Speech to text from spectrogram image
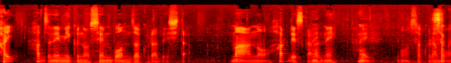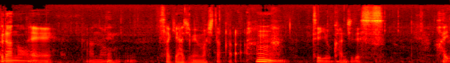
はい初音ミクの千本桜でした。まああの春ですからね、はいはい。もう桜も桜のええあのえ咲き始めましたから、っうん。ていう感じです。はい。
